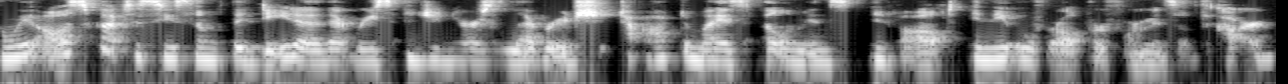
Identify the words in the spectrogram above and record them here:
And we also got to see some of the data that race engineers leverage to optimize elements involved in the overall performance of the car.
